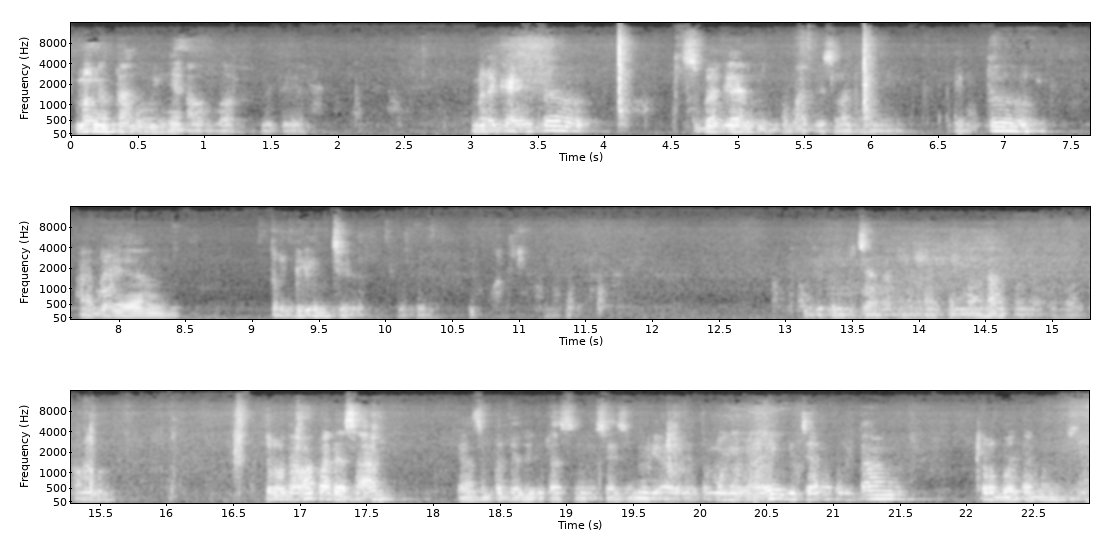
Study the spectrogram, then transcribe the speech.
mengetahuinya Allah gitu ya. Mereka itu sebagian umat Islam ini itu ada yang tergelincir gitu. Begitu bicara tentang kemahal pengetahuan. Allah terutama pada saat yang sempat jadi kita saya di awal itu mengenai bicara tentang perbuatan manusia.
